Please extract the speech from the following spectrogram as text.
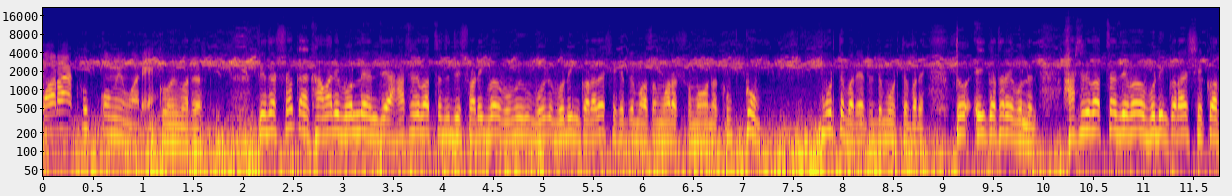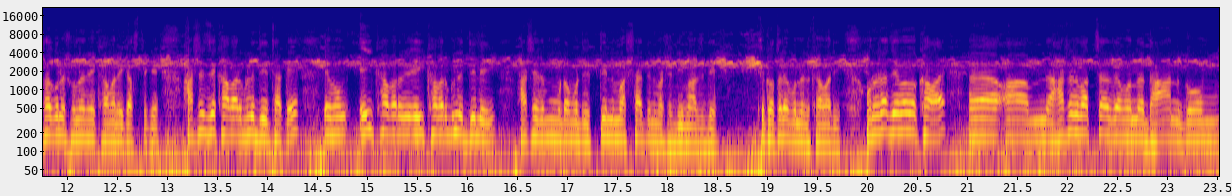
মরা খুব কমই মরে। কমে মরে আর কি। প্রিয় দর্শক খামারি বললেন যে হাঁসের বাচ্চা যদি সঠিকভাবে বোর্ডিং করা যায় সেক্ষেত্রে মশা মরার সম্ভাবনা খুব কম মরতে পারে এটা মরতে পারে। তো এই কথাটাই বললেন। হাঁসের বাচ্চা যেভাবে বোর্ডিং করা হয় সে কথাগুলো শুনলেন এই খামারের কাছ থেকে। হাঁসের যে খাবারগুলো দিয়ে থাকে এবং এই খাবার এই খাবারগুলো দিলেই হাঁসের মোটামুটি তিন মাস সাড়ে তিন মাসে ডিম আসবে। সে কথাটাই বললেন খামারি। ওনারা যেভাবে খাওয়ায় হাঁসের বাচ্চা যেমন ধান গম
